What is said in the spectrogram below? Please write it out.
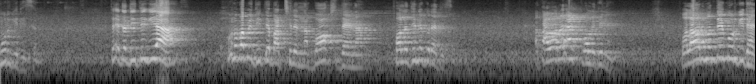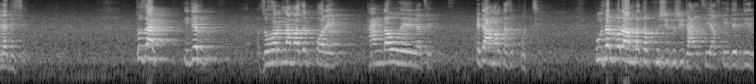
মুরগি দিছেন। তো এটা দিতে গিয়া কোনোভাবে দিতে পারছিলেন না বক্স দেয় না, পলিথিনে করে দিছে। আর তাও আরও এক পলিথিনে। পোলাওর মধ্যেই মুরগি ঢাইলা দিছে। তো যাক, ঈদের জোহর নামাজের পরে ঠান্ডাও হয়ে গেছে। এটা আমার কাছে পুচ্ছে পূজার পরে আমরা তো খুশি খুশি ঢালছি, আজকে ঈদের দিন।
